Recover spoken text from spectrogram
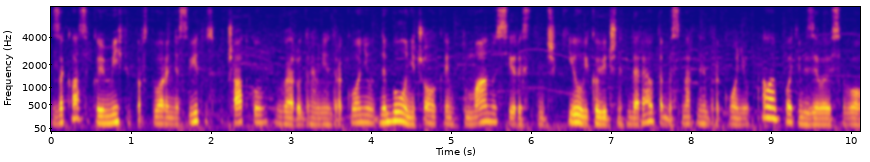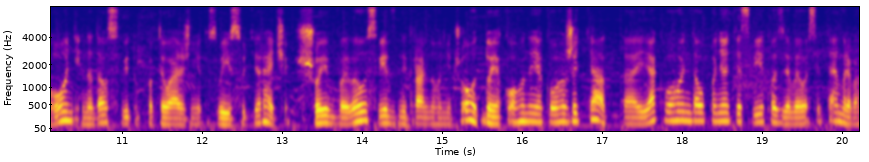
за класикою міфів про створення світу спочатку, в еру древніх драконів, не було нічого крім туману, сірих стрімчаків, віковічних дерев та безсмертних драконів. Але потім з'явився вогонь і надав світу протилежні до своїй суті речі, що й вивело світ з нейтрального нічого до якого не якого життя. Та як вогонь дав поняття світла, з'явилася темрява,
